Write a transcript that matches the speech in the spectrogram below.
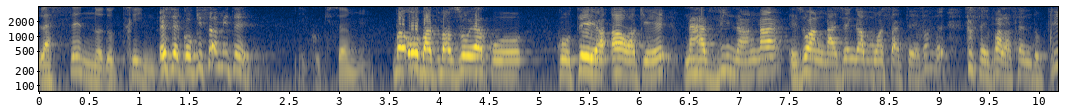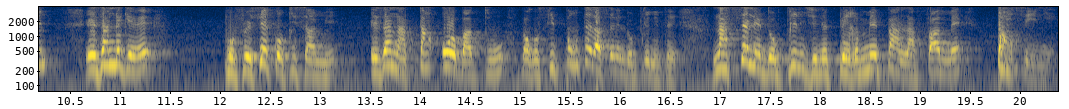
la saine doctrine. ese ekokisami te Ekokisami. baoyo bato bazoya ko- koteya awa ke na vie na nga nga ça c'est- pas la saine doctrine. Eza ndeke prophétie ekokisami eza na temps oyo bato bakosupporter la saine doctrine. Te na saine doctrine je ne permets pas la femme d'enseigner.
